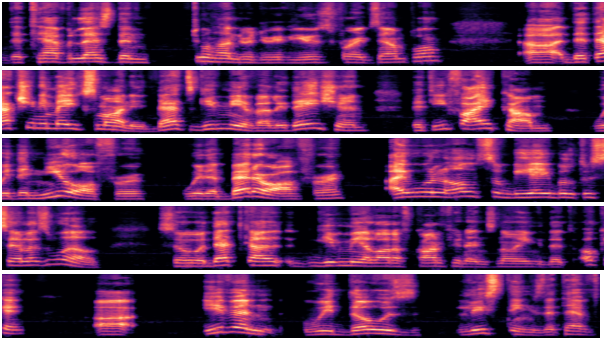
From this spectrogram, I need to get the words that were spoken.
that have less than 200 reviews, for example, uh, that actually makes money. That's give me a validation that if I come with a new offer, with a better offer, I will also be able to sell as well. So that give me a lot of confidence knowing that, okay, uh, even with those listings that have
